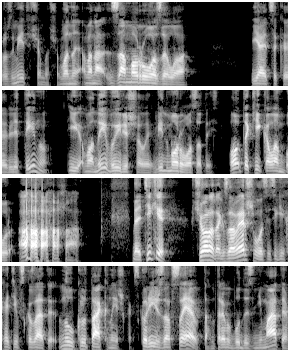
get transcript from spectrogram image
розумієте, в чому? Що вона, вона заморозила яйцеклітину, і вони вирішили відморозитись. Отакий От такий каламбур. Ахахаха. Тільки Вчора так завершилося, тільки хотів сказати, ну, крута книжка. Скоріш за все, там треба буде знімати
